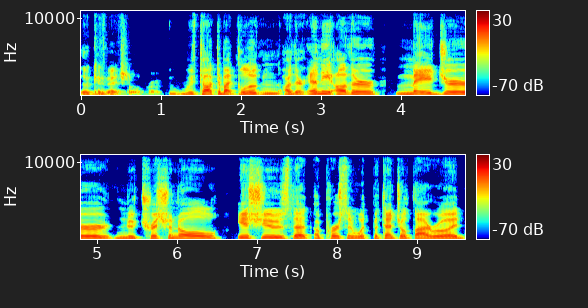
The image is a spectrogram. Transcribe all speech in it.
the conventional approach. We've talked about gluten. Are there any other major nutritional issues that a person with potential thyroid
